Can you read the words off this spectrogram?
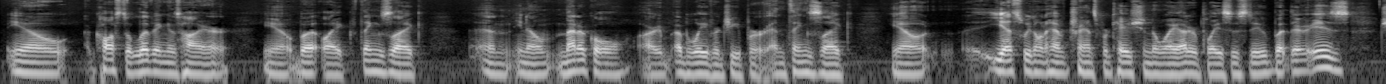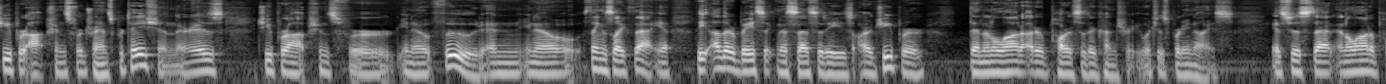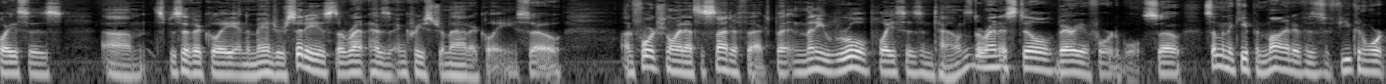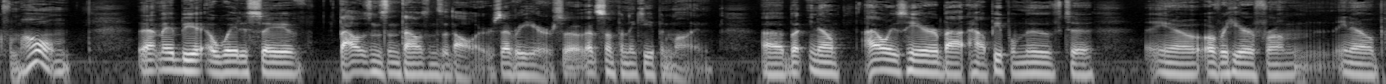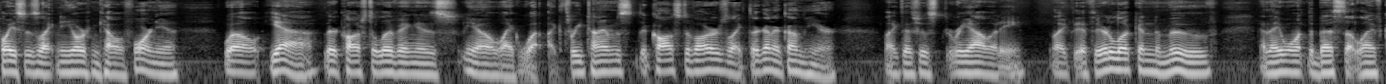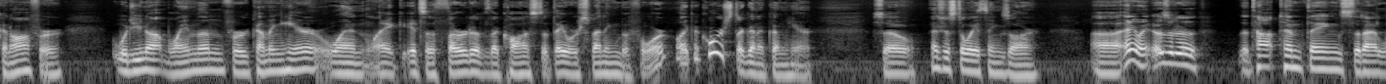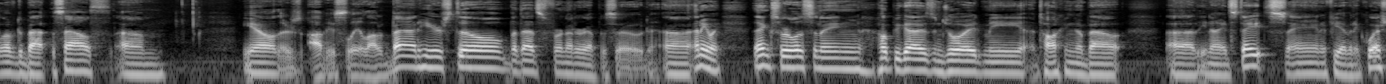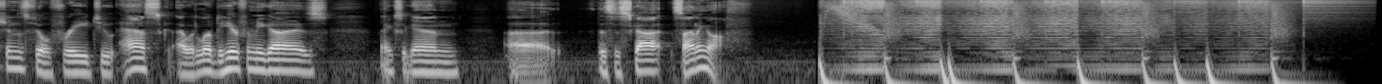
you know, cost of living is higher, you know, but like things like, and you know, medical are I believe are cheaper, and things like, you know, yes, we don't have transportation the way other places do, but there is cheaper options for transportation. There is cheaper options for you know food and you know things like that. You know, the other basic necessities are cheaper than in a lot of other parts of the country, which is pretty nice. It's just that in a lot of places, um, specifically in the major cities, the rent has increased dramatically. So Unfortunately, that's a side effect, but in many rural places and towns, the rent is still very affordable. So, something to keep in mind is if you can work from home, that may be a way to save thousands and thousands of dollars every year. So, that's something to keep in mind. Uh, but, you know, I always hear about how people move to, you know, over here from, you know, places like New York and California well, yeah, their cost of living is, you know, like what, like three times the cost of ours? Like they're to come here. Like that's just reality. Like if they're looking to move and they want the best that life can offer, would you not blame them for coming here when like it's a third of the cost that they were spending before? Like, of course they're going to come here. So that's just the way things are. Uh, anyway, those are the, the top 10 things that I loved about the South. Um, you know, there's obviously a lot of bad here still, but that's for another episode. Uh, anyway, thanks for listening. Hope you guys enjoyed me talking about uh, the United States. And if you have any questions, feel free to ask. I would love to hear from you guys. Thanks again. Uh, this is Scott signing off.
